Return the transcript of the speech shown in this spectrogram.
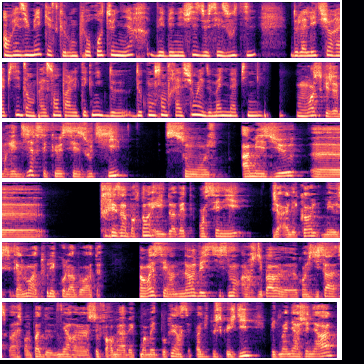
En résumé, qu'est-ce que l'on peut retenir des bénéfices de ces outils, de la lecture rapide en passant par les techniques de, concentration et de mind mapping? Moi, ce que j'aimerais dire, c'est que ces outils sont, à mes yeux, euh, très importants et ils doivent être enseignés à l'école, mais également à tous les collaborateurs. En vrai, c'est un investissement. Alors, je dis pas euh, quand je dis ça, pas, je parle pas de venir euh, se former avec Mohamed Bouclé, hein, c'est pas du tout ce que je dis, mais de manière générale,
